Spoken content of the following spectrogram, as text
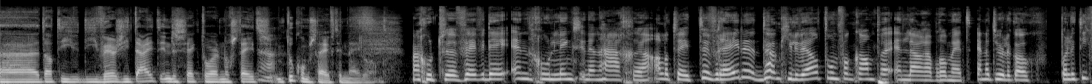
Uh, dat die diversiteit in de sector nog steeds een toekomst heeft in Nederland. Maar goed, eh, VVD en GroenLinks in Den Haag, alle twee tevreden. Dank jullie wel, Tom van Kampen en Laura Bromet. En natuurlijk ook politiek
